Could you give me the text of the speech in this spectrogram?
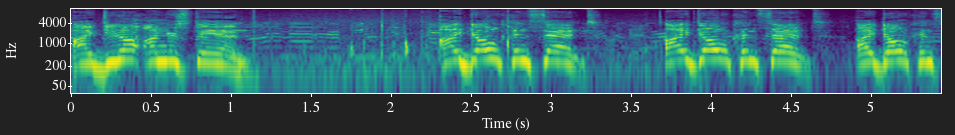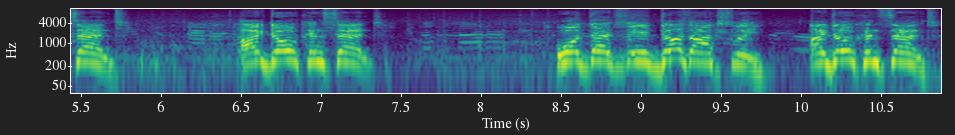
I do not understand. Not a matter if you consent. I don't consent. Okay. I don't consent. I don't consent. You consent or not. I don't consent. It doesn't matter if you Well, that's, it does actually. I don't consent.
